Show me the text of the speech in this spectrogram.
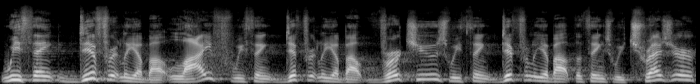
we think differently about life. We think differently about virtues. We think differently about the things we treasure.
